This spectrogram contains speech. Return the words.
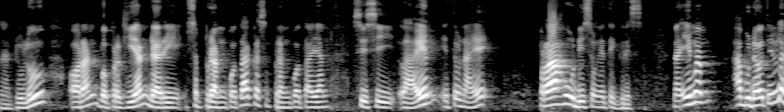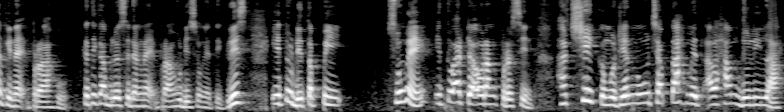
Nah, dulu orang bepergian dari seberang kota ke seberang kota yang sisi lain itu naik perahu di Sungai Tigris. Nah, Imam Abu Daud ini lagi naik perahu. Ketika beliau sedang naik perahu di Sungai Tigris, itu di tepi sungai itu ada orang bersin. Haji kemudian mengucap tahmid, Alhamdulillah.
